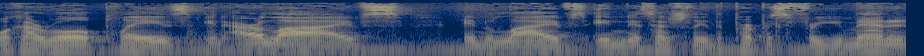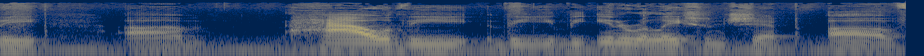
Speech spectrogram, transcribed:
what kind of role it plays in our lives, in the lives, in essentially the purpose for humanity, um, how the the the interrelationship of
